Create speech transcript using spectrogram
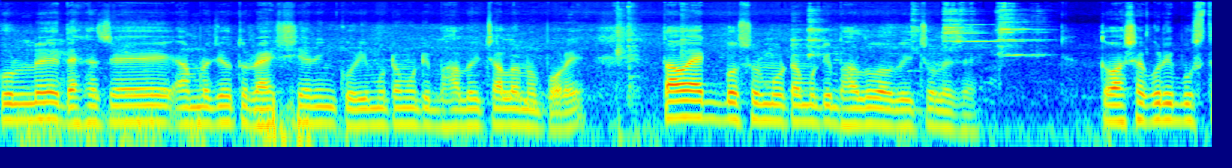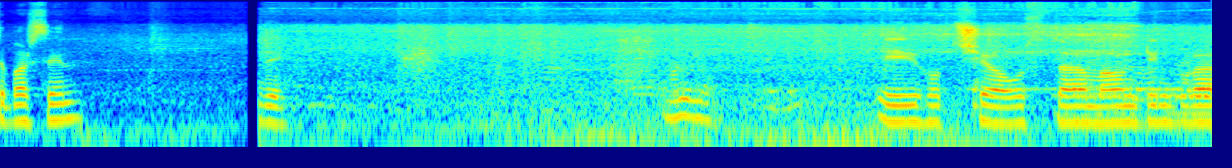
করলে দেখা যায় আমরা যেহেতু রাইড শেয়ারিং করি, মোটামুটি ভালোই চালানো পড়ে। তাও এক বছর মোটামুটি ভালোভাবেই চলে যায়। তো আশা করি বুঝতে পারছেন। এই হচ্ছে অবস্থা মাউন্টেন পুরো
